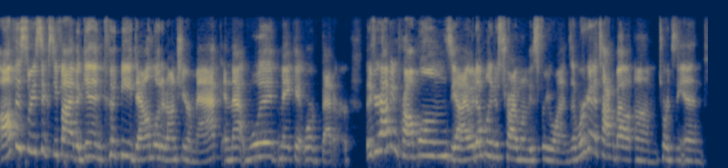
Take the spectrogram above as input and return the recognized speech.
Office 365 again could be downloaded onto your Mac and that would make it work better. But if you're having problems, yeah, I would definitely just try one of these free ones. And we're going to talk about um towards the end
